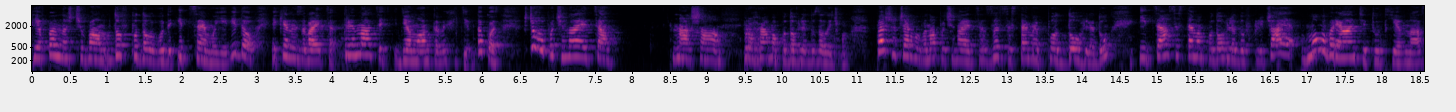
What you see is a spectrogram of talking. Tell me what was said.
я впевнена, що вам до вподоби буде і це моє відео, яке називається 13 діамантових хітів. Так ось, з чого починається наша програма по догляду за личком? В першу чергу вона починається з системи по догляду, і ця система по догляду включає в моєму варіанті. Тут є в нас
